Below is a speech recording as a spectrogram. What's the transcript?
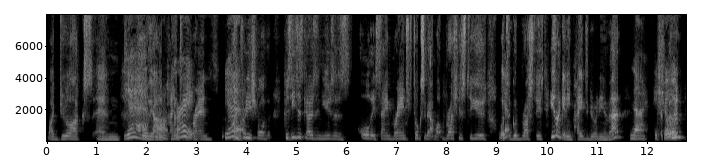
like Dulux and Yeah. all the other oh, painting great. brands. Yeah. I'm pretty sure that because he just goes and uses all these same brands. He talks about what brushes to use, what's Yep. a good brush to use. He's not getting paid to do any of that. no, he should. moment,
